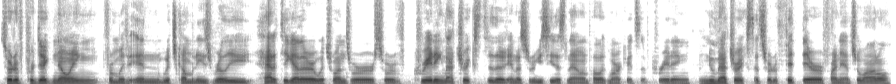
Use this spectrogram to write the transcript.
sort of predict, knowing from within which companies really had it together, which ones were sort of creating metrics to the you know sort of you see this now in public markets of creating new metrics that sort of fit their financial model.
